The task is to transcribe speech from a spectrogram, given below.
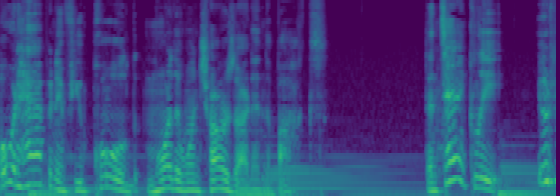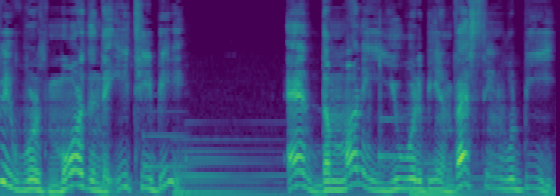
what would happen if you pulled more than one Charizard in the box? Then technically, it would be worth more than the ETB. And the money you would be investing would be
